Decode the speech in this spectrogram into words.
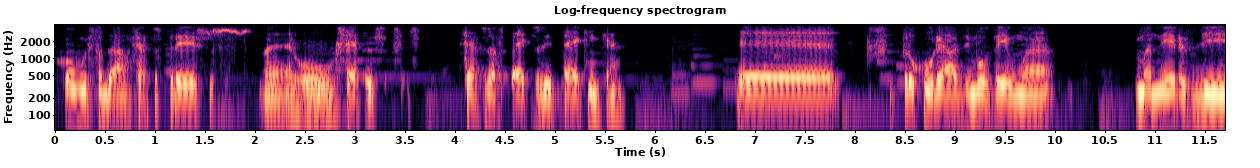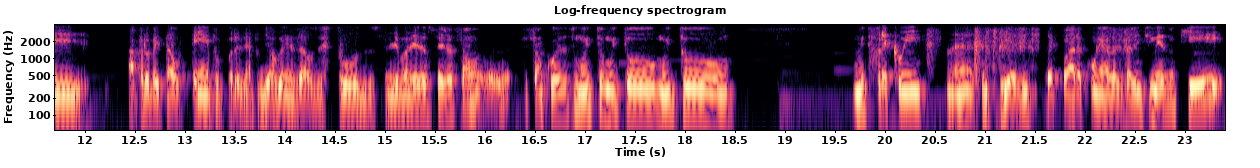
como estudar certos trechos, né, uhum. ou certos, certos aspectos de técnica. É, procurar desenvolver uma maneiras de aproveitar o tempo, por exemplo, de organizar os estudos de maneira, ou seja, são são coisas muito muito muito muito frequentes, né? Assim, que a gente se prepara com elas, a gente mesmo que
